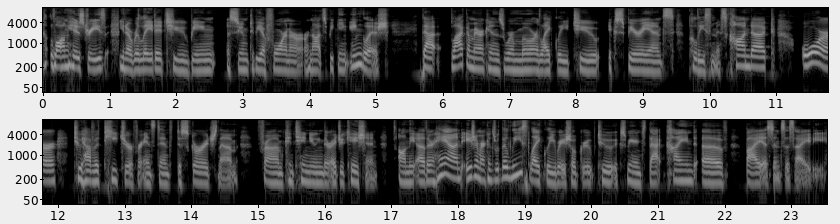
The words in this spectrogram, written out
long histories, you know, related to being assumed to be a foreigner or not speaking English, that Black Americans were more likely to experience police misconduct or to have a teacher, for instance, discourage them from continuing their education. On the other hand, Asian Americans were the least likely racial group to experience that kind of bias in society.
